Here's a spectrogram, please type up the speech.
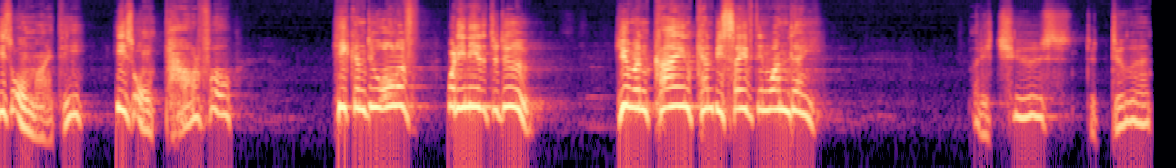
he's almighty. He's all powerful. He can do all of what he needed to do. Humankind can be saved in one day. But he chose to do it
